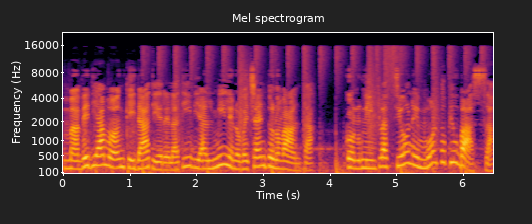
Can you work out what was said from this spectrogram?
Ma vediamo anche i dati relativi al 1990, con un'inflazione molto più bassa.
